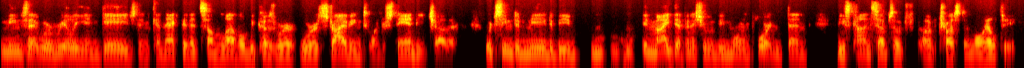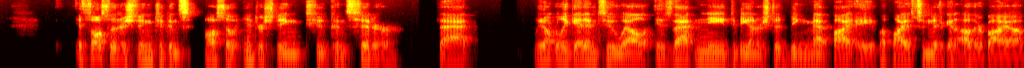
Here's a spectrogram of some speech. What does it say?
means that we're really engaged and connected at some level because we're we're striving to understand each other which seemed to me to be, in my definition, would be more important than these concepts of, of trust and loyalty. It's also interesting to cons- also interesting to consider that we don't really get into well is that need to be understood being met by a by a significant other by a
